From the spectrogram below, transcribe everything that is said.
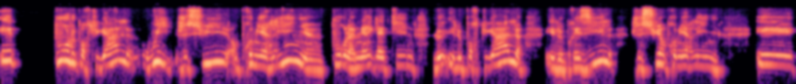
Et pour le Portugal, oui, je suis en première ligne pour l'Amérique latine et le Portugal et le Brésil, je suis en première ligne. Et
